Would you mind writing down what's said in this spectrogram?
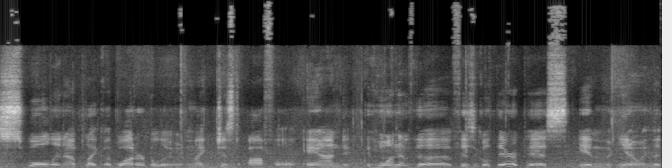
swollen up like a water balloon, like just awful. And one of the physical therapists in the, you know, in the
